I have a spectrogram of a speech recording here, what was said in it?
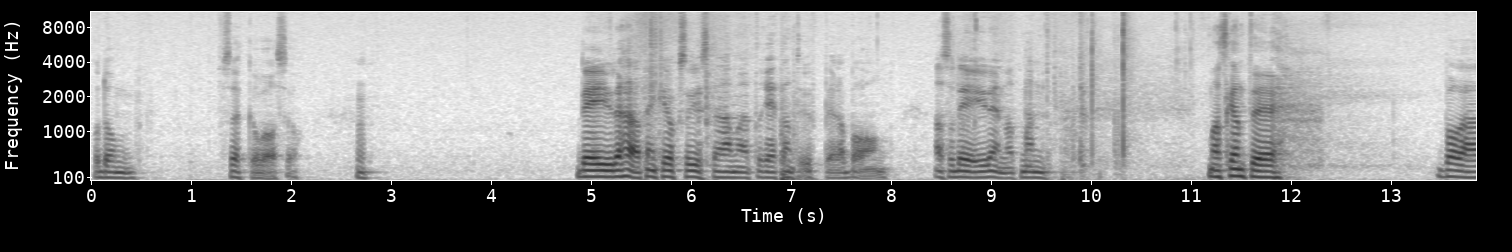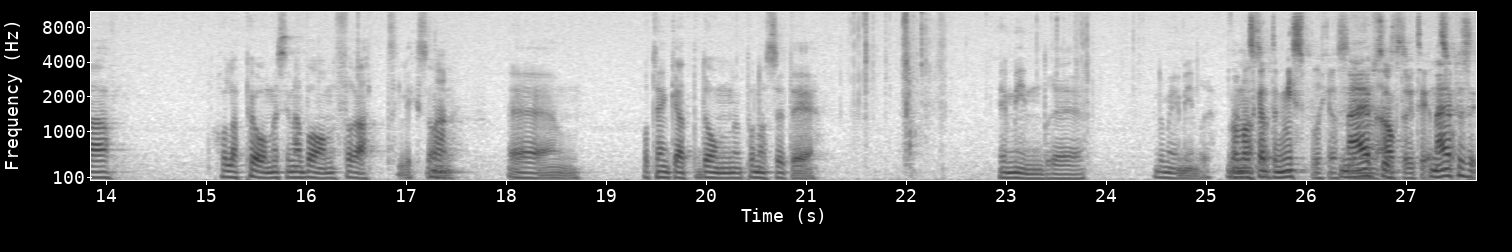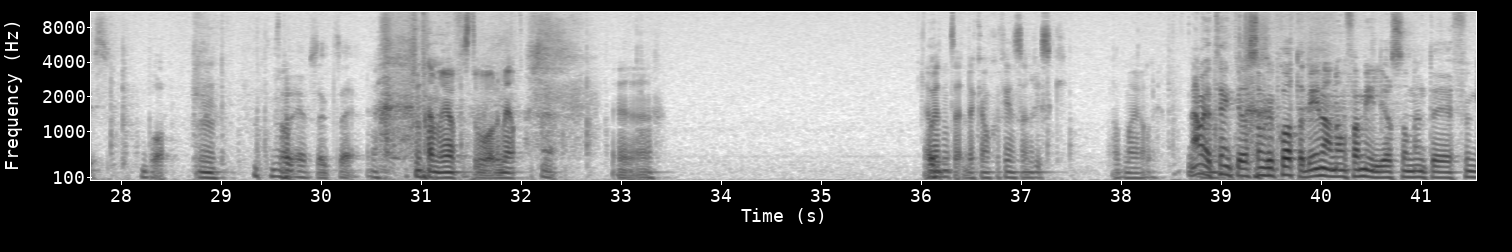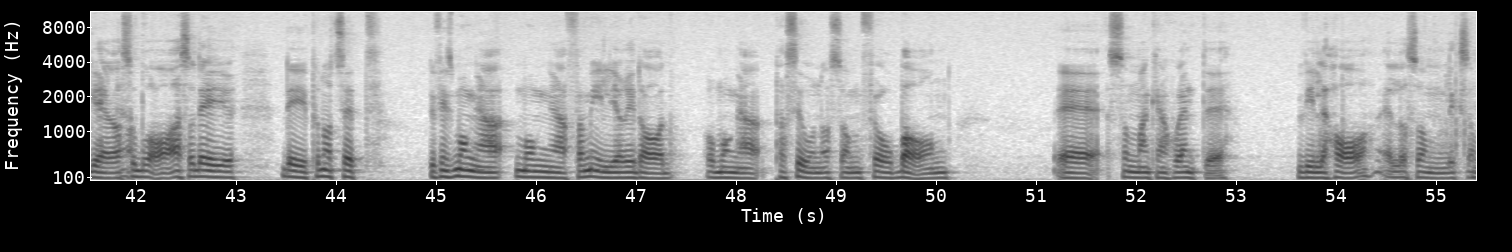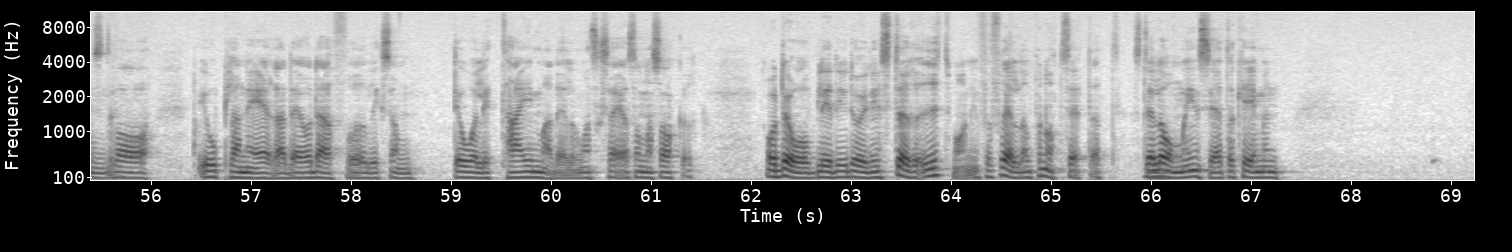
Och de försöker vara så. Mm. Det är ju det här, tänker jag också, just det här med att reta inte upp era barn. Alltså det är ju den att man, man ska inte bara hålla på med sina barn för att liksom. Ehm, och tänka att de på något sätt är, är mindre, de är mindre. Men man ska alltså- inte missbruka sin Nej, precis. auktoritet. Nej så. precis. Bra. Mm. Det var det jag försökte säga. Nej, men jag förstår vad du menar. Eh, Jag Och- vet inte, det kanske finns en risk att man gör det. Nej, men jag tänker som vi pratade innan om familjer som inte fungerar så Ja. bra. Alltså det är ju, det är på något sätt, det finns många, många familjer idag och många personer som får barn eh, som man kanske inte ville ha eller som liksom var oplanerade och därför liksom dåligt tajmade eller vad man ska säga, sådana saker. Och då blir det ju då är det en större utmaning för föräldern på något sätt att ställa Mm. om och inse att okej men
